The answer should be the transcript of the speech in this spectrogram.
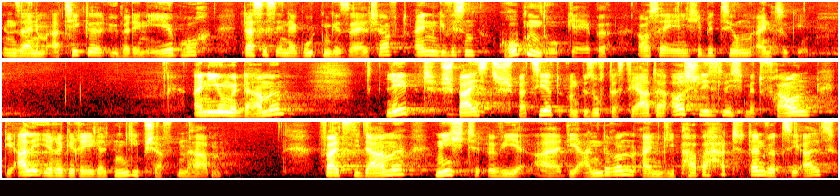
in seinem Artikel über den Ehebruch, dass es in der guten Gesellschaft einen gewissen Gruppendruck gäbe, außereheliche Beziehungen einzugehen. Eine junge Dame lebt, speist, spaziert und besucht das Theater ausschließlich mit Frauen, die alle ihre geregelten Liebschaften haben. Falls die Dame nicht wie äh, die anderen einen Liebhaber hat, dann wird sie als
